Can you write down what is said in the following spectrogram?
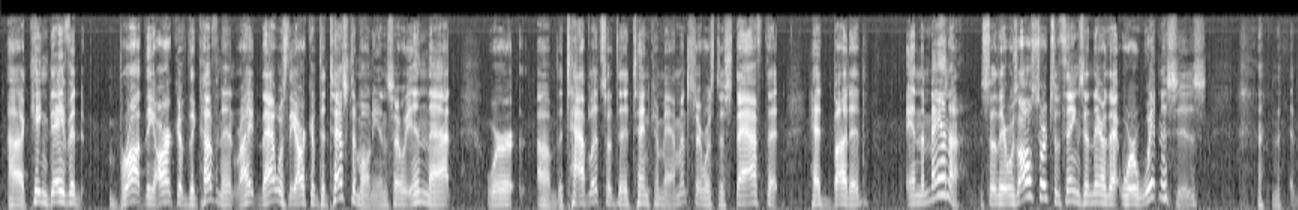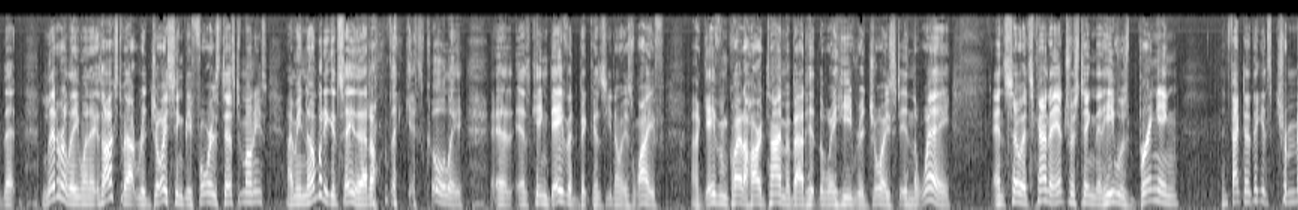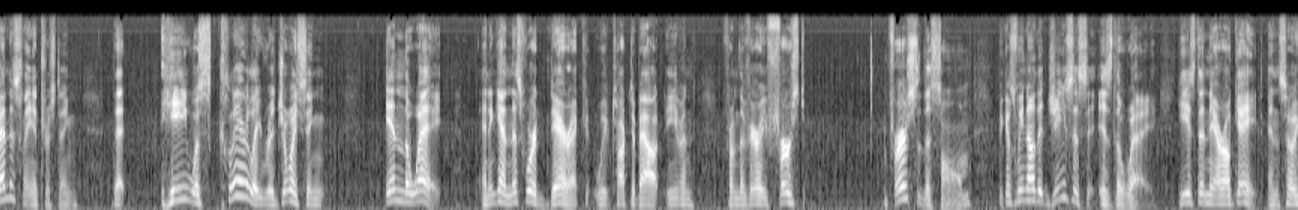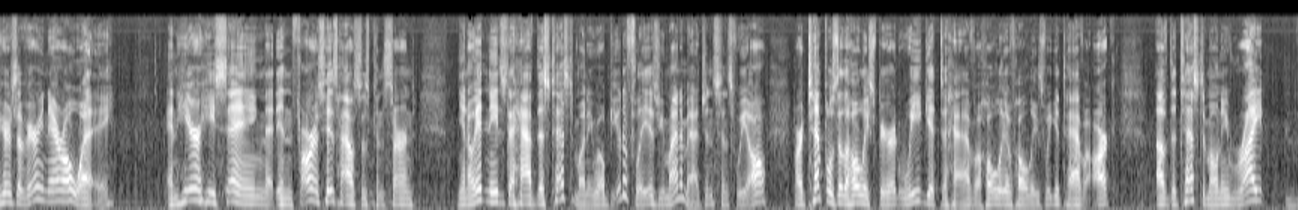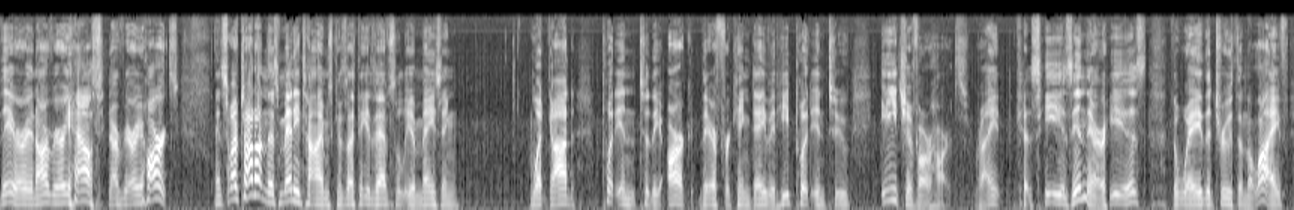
uh, King David brought the Ark of the Covenant, right? That was the Ark of the Testimony. And so in that were um, the tablets of the Ten Commandments. There was the staff that had budded, and the manna. So there was all sorts of things in there that were witnesses that literally when it talks about rejoicing before his testimonies, I mean nobody could say that. I don't think as coolly as, as King David because you know his wife uh, gave him quite a hard time about it, the way he rejoiced in the way, and so it's kind of interesting that he was bringing. In fact, I think it's tremendously interesting that he was clearly rejoicing in the way. And again, this word Derek, we've talked about even from the very first verse of the psalm, because we know that Jesus is the way. He's the narrow gate. And so here's a very narrow way. And here he's saying that, in far as his house is concerned, you know, it needs to have this testimony. Well, beautifully, as you might imagine, since we all are temples of the Holy Spirit, we get to have a Holy of Holies. We get to have Ark of the Testimony right there in our very house, in our very hearts. And so I've taught on this many times because I think it's absolutely amazing what God put into the ark there for King David. He put into each of our hearts, right? Because he is in there. He is the way, the truth, and the life.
